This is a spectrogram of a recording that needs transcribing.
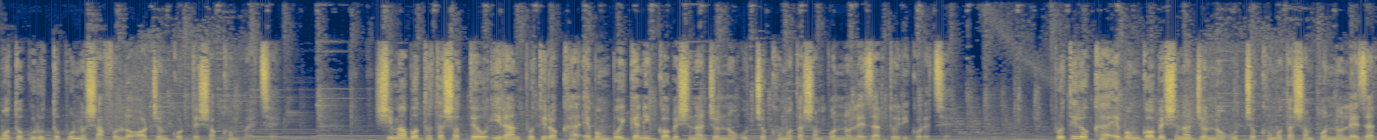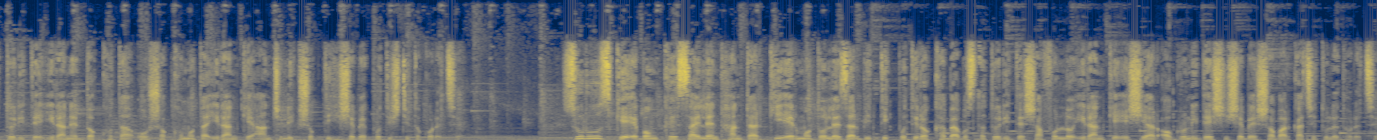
মতো গুরুত্বপূর্ণ সাফল্য অর্জন করতে সক্ষম হয়েছে। সীমাবদ্ধতা সত্ত্বেও ইরান প্রতিরক্ষা এবং বৈজ্ঞানিক গবেষণার জন্য উচ্চ ক্ষমতাসম্পন্ন লেজার তৈরি করেছে। প্রতিরক্ষা এবং গবেষণার জন্য উচ্চ ক্ষমতাসম্পন্ন লেজার তৈরিতে ইরানের দক্ষতা ও সক্ষমতা ইরানকে আঞ্চলিক শক্তি হিসেবে প্রতিষ্ঠিত করেছে। সুরুজ কে এবং কে সাইলেন্ট হান্টার কি এর মতো লেজার ভিত্তিক প্রতিরক্ষা ব্যবস্থা তৈরিতে সাফল্য ইরানকে এশিয়ার অগ্রণী দেশ হিসেবে সবার কাছে তুলে ধরেছে।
